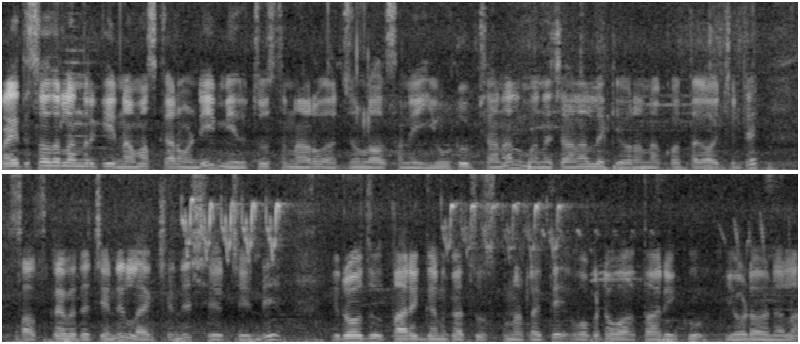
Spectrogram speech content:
రైతు సోదరులందరికీ నమస్కారం అండి. మీరు చూస్తున్నారు అర్జున్ లాగ్స్ అనే యూట్యూబ్ ఛానల్. మన ఛానల్లోకి ఎవరన్నా కొత్తగా వచ్చింటే సబ్స్క్రైబ్ అయితే చేయండి లైక్ చేయండి షేర్ చేయండి. ఈరోజు తారీఖు కనుక చూసుకున్నట్లయితే ఒకటవ తారీఖు ఏడవ నెల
